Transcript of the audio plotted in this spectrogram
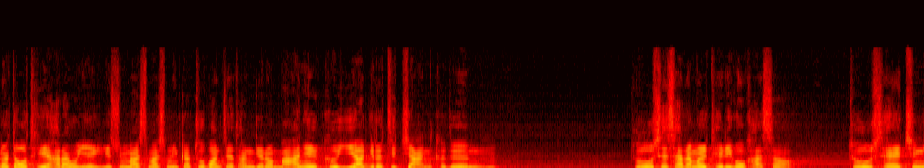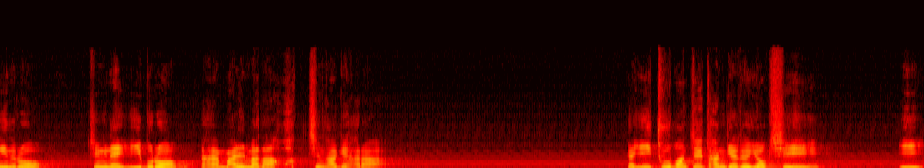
그럴 때 어떻게 하라고 예, 예수님 말씀하십니까? 두 번째 단계로 만일 그 이야기를 듣지 않거든 두세 사람을 데리고 가서 두세 증인으로 증인의 입으로 아, 말마다 확증하게 하라. 그러니까 이 두 번째 단계도 역시 이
